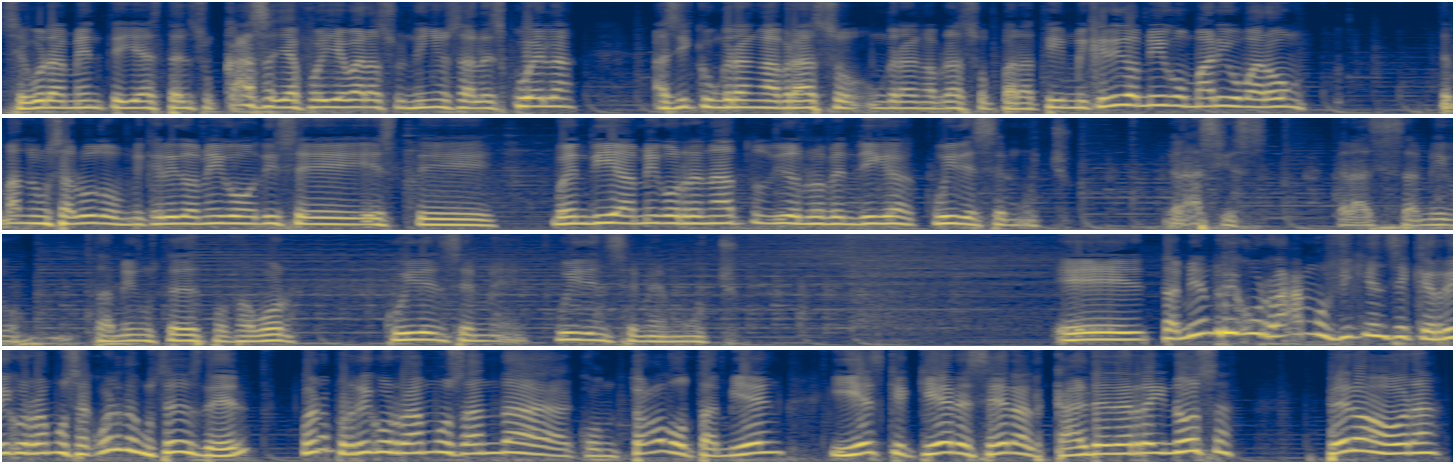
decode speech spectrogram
Seguramente ya está en su casa, ya fue a llevar a sus niños a la escuela. Así que un gran abrazo, un gran abrazo para ti. Mi querido amigo Mario Barón, te mando un saludo, mi querido amigo. Dice, este, buen día amigo Renato, Dios lo bendiga, cuídese mucho. Gracias, gracias amigo. También ustedes, por favor, cuídense, cuídense mucho. Eh, también Rigo Ramos, fíjense que Rigo Ramos, ¿se acuerdan ustedes de él? Bueno, pues Rigo Ramos anda con todo también y es que quiere ser alcalde de Reynosa, pero ahora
